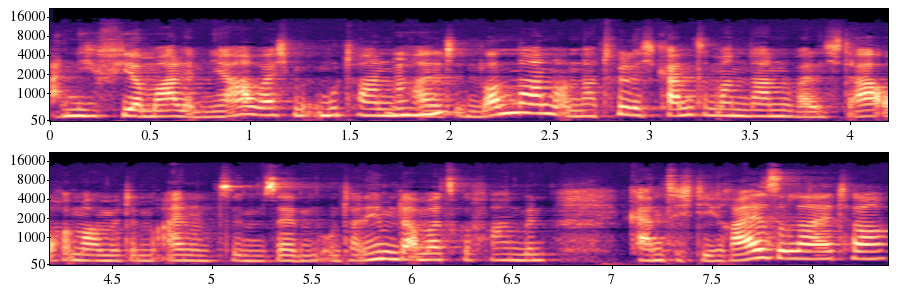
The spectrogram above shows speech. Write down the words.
an die viermal im Jahr war ich mit Muttern mhm. halt in London und natürlich kannte man dann, weil ich da auch immer mit dem einen und demselben Unternehmen damals gefahren bin, kannte ich die Reiseleiter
